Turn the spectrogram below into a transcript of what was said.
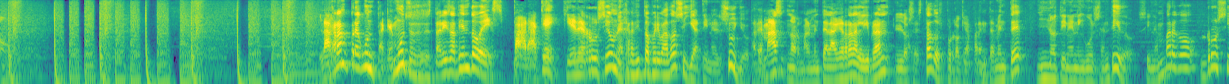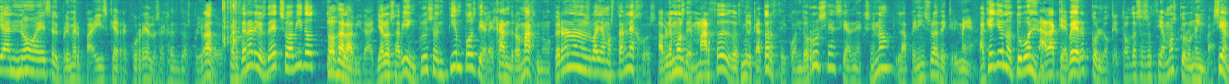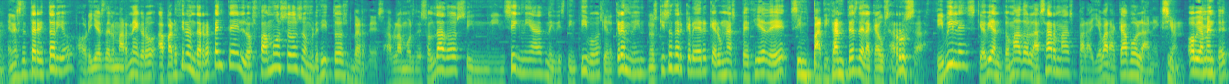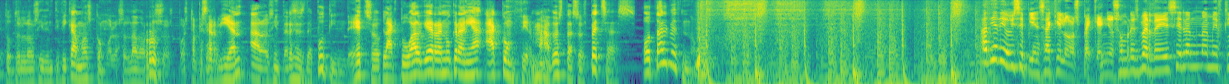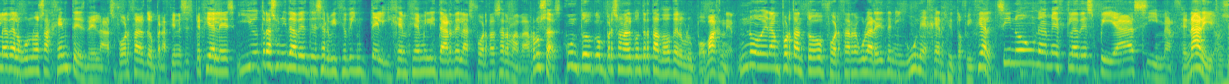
La gran pregunta que muchos os estaréis haciendo es ¿para qué quiere Rusia un ejército privado si ya tiene el suyo? Además, normalmente la guerra la libran los estados, por lo que aparentemente no tiene ningún sentido. Sin embargo, Rusia no es el primer país que recurre a los ejércitos privados. Mercenarios, de hecho, ha habido toda la vida, ya lo sabía incluso en tiempos de Alejandro Magno, pero no nos vayamos tan lejos. Hablemos de marzo de 2014, cuando Rusia se anexionó la península de Crimea. Aquello no tuvo nada que ver con lo que todos asociamos con una invasión. En este territorio, a orillas del Mar Negro, aparecieron de repente los famosos hombrecitos verdes. Hablamos de soldados sin insignias ni distintivos que el Kremlin nos quiso hacer creer que era una especie de simpatizantes de la causa rusa, civiles que habían tomado las armas para llevar a cabo la anexión. Obviamente, todos los identificamos como los soldados rusos, puesto que servían a los intereses de Putin. De hecho, la actual guerra en Ucrania ha confirmado estas sospechas. O tal vez no. A día de hoy se piensa que los pequeños hombres verdes eran una mezcla de algunos agentes de las fuerzas de operaciones especiales y otras unidades de servicio de inteligencia militar de las fuerzas armadas rusas, junto con personal contratado del grupo Wagner. No eran por tanto fuerzas regulares de ningún ejército oficial, sino una mezcla de espías y mercenarios.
